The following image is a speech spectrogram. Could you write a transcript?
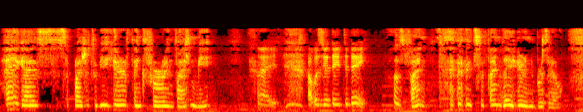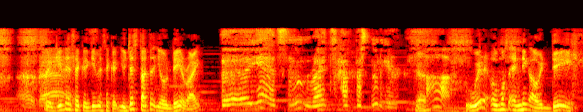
Hey guys, it's a pleasure to be here. Thanks for inviting me. Hi. How was your day today? It was fine. it's a fine day here in Brazil. All Wait, give me a second, give me a second. You just started your day, right? Uh, yeah, it's noon, right? Half past noon here. Yeah. ah, We're almost ending our day.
